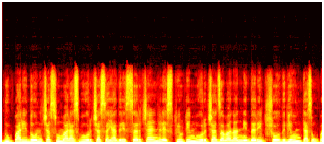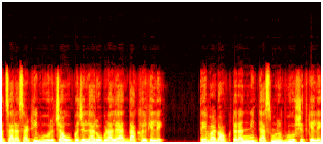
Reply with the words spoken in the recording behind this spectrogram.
दुपारी दोनच्या सुमारास भोरच्या Sahyadri search and rescue team भोरच्या जवानांनी दरीत शोध घेऊन त्यास उपचारासाठी भोरच्या उपजिल्हा रुग्णालयात दाखल केले. तेव्हा डॉक्टरांनी त्यास मृत घोषित केले.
